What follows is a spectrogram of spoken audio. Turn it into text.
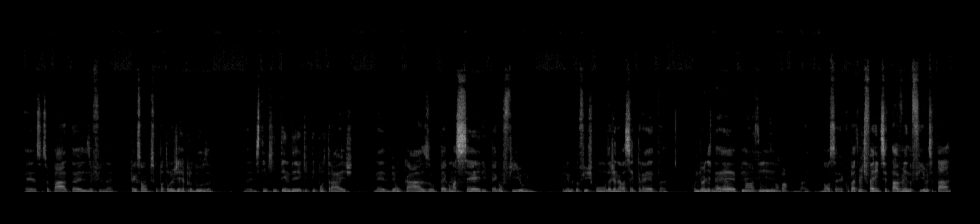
é, sociopatas enfim né pega só uma psicopatologia e reproduza né? eles têm que entender o que, que tem por trás né ver um caso pega uma série pega um filme eu lembro que eu fiz com da janela secreta com Muito Johnny legal. Depp Nossa, e muito bom. nossa, é completamente diferente. Você tá vendo o filme, você tá.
